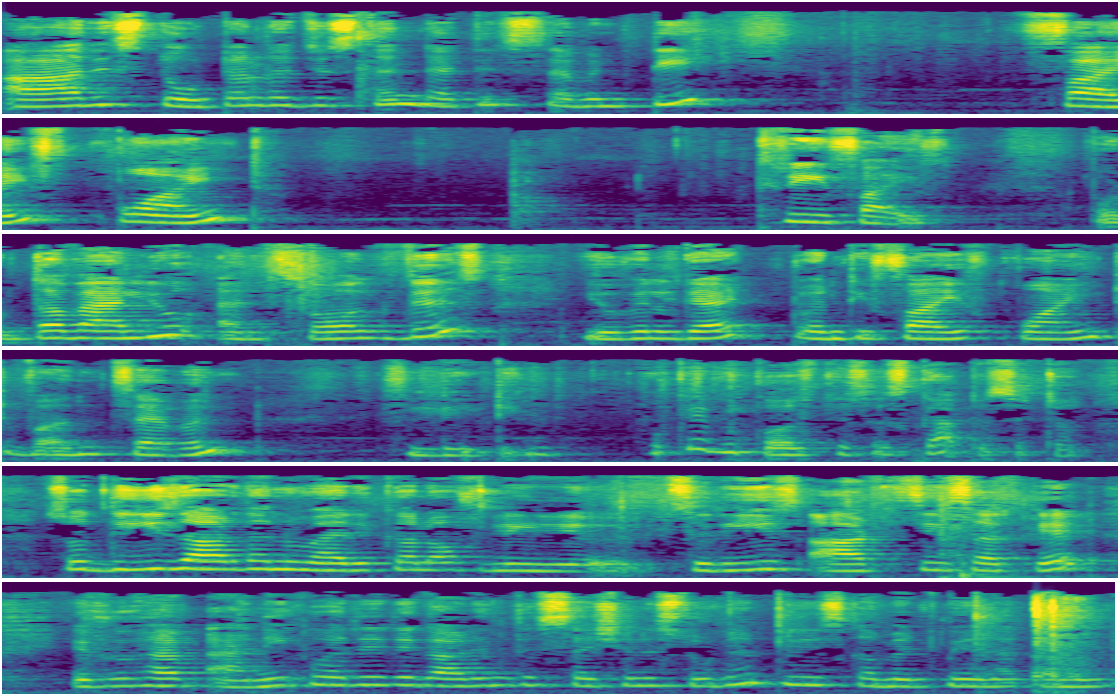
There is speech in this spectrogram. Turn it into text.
R is total resistance that is 75.35 put the value and solve this you will get 25.17 leading. Okay because this is capacitor. So these are the numerical of series RC circuit. If you have any query regarding this session student please comment me in a comment.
